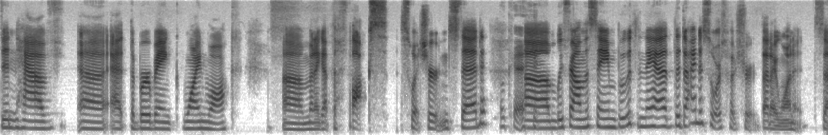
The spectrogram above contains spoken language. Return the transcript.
didn't have uh, at the Burbank Wine Walk. Um, and I got the fox sweatshirt instead. Okay. Um, we found the same booth and they had the dinosaur sweatshirt that I wanted. So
